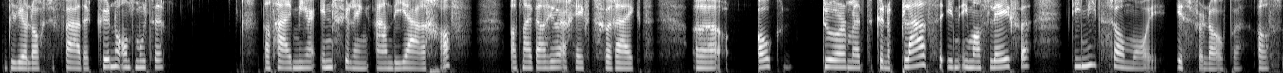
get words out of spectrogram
biologische vader kunnen ontmoeten. Dat hij meer invulling aan die jaren gaf. Wat mij wel heel erg heeft verrijkt. Uh, ook door me te kunnen plaatsen in iemands leven die niet zo mooi is verlopen als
